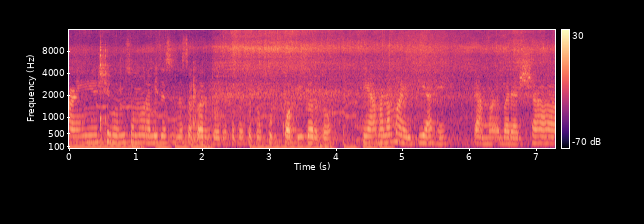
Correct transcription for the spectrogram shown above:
आणि शिवम समोर आम्ही जसं जसं करतो तसं तसं तो खूप कॉपी करतो. हे आम्हाला माहिती आहे. त्यामुळे बऱ्याचशा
